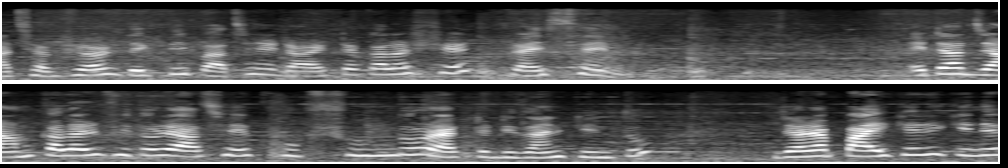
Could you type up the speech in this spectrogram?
আচ্ছা ভিউয়ার্স দেখতেই পাচ্ছেন, এটা আরেকটা কালার শেড প্রাইস সেম এটা জাম কালারের ভিতরে আছে, খুব সুন্দর একটা ডিজাইন কিন্তু। যারা পাইকারি কিনে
